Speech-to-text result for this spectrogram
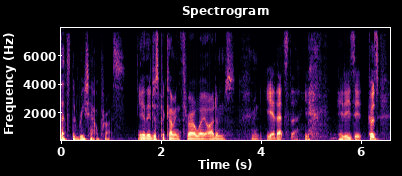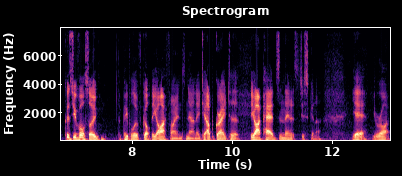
that's the retail price. Yeah, they're just becoming throwaway items. I mean, Yeah, that's the yeah, it is it because you've also the people who've got the iPhones now need to upgrade to the iPads, and then it's just gonna. Yeah, you're right.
